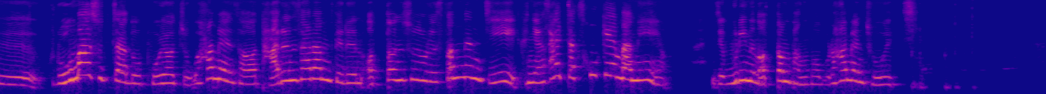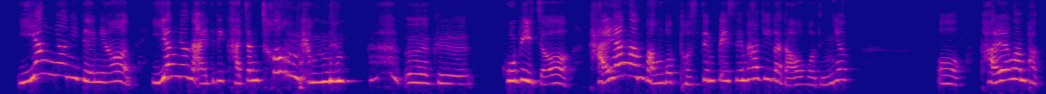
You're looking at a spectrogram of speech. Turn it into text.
그 로마 숫자도 보여주고 하면서 다른 사람들은 어떤 수를 썼는지 그냥 살짝 소개만 해요. 이제 우리는 어떤 방법으로 하면 좋을지. 2학년이 되면 2학년 아이들이 가장 처음 겪는 어, 그 고비죠. 다양한 방법 덧셈 뺄셈 하기가 나오거든요. 어, 다양한 박,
